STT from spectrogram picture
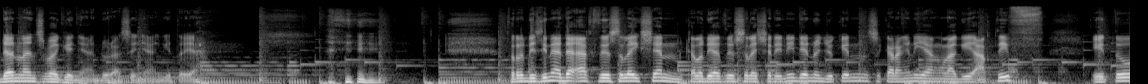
dan lain sebagainya durasinya gitu ya. Terus di sini ada active selection. Kalau di active selection ini dia nunjukin sekarang ini yang lagi aktif itu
